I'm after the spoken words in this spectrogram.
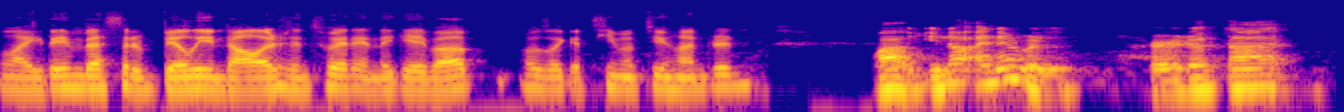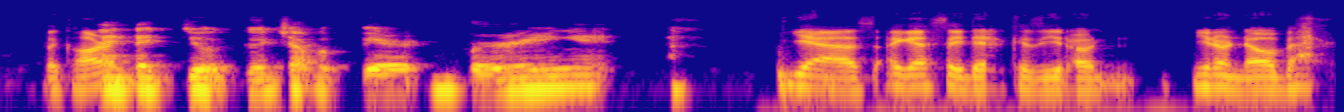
Like they invested a billion dollars into it, and they gave up. It was like a team of two hundred. Wow, you know, I never heard of that. The car. And they do a good job of bur- burying it. yeah, I guess they did because you don't you don't know about.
